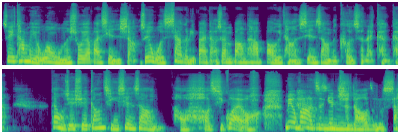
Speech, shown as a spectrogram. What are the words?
所以他们有问我们说要不要线上，所以我下个礼拜打算帮他报一堂线上的课程来看看。但我觉得学钢琴线上好好奇怪哦，没有办法直接指导怎么上。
